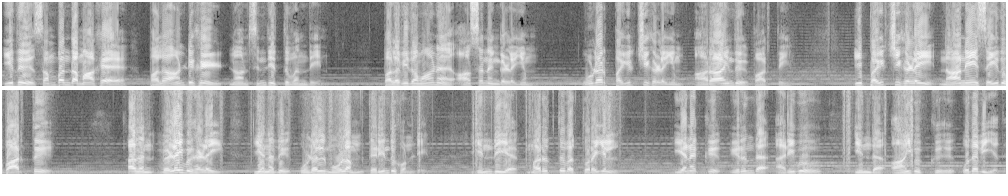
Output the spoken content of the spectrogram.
இது சம்பந்தமாக பல ஆண்டுகள் நான் சிந்தித்து வந்தேன். பலவிதமான ஆசனங்களையும் உடற்பயிற்சிகளையும் ஆராய்ந்து பார்த்தேன். இப்பயிற்சிகளை நானே செய்து பார்த்து அதன் விளைவுகளை எனது உடல் மூலம் தெரிந்து கொண்டேன். இந்திய மருத்துவத் துறையில் எனக்கு இருந்த அறிவு இந்த ஆய்வுக்கு உதவியது.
